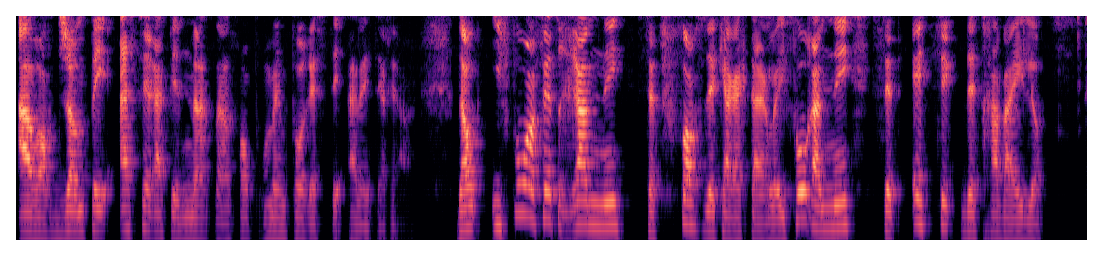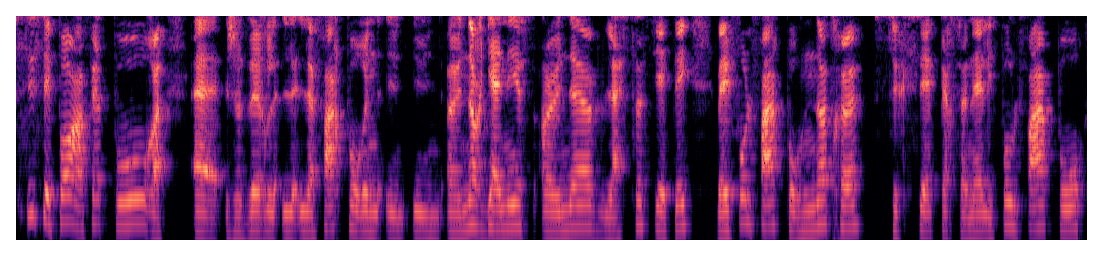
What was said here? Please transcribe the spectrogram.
avoir jumpé assez rapidement, dans le fond, pour même pas rester à l'intérieur. Donc, il faut en fait ramener cette force de caractère-là. Il faut ramener cette éthique de travail-là si c'est pas en fait pour, euh, je veux dire, le, faire pour un organisme, un œuvre, la société, ben il faut le faire pour notre succès personnel. Il faut le faire pour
